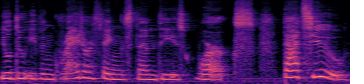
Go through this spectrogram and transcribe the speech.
you'll do even greater things than these works. That's you.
